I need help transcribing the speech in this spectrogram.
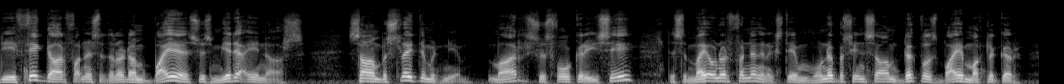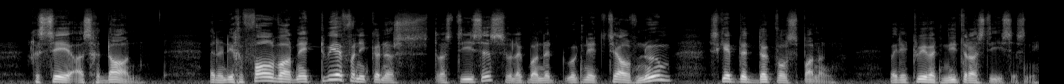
Die effek daarvan is dat hulle dan baie soos mede-eienaars saam besluite moet neem. Maar soos Volker hier sê, dis in my ondervinding en ek stem 100% saam, dikwels baie makliker gesê as gedaan. En in die geval waar net twee van die kinders trustees is, wil ek maar dit ook net self noem, skep dit dikwels spanning by die twee wat nie trustees is nie.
